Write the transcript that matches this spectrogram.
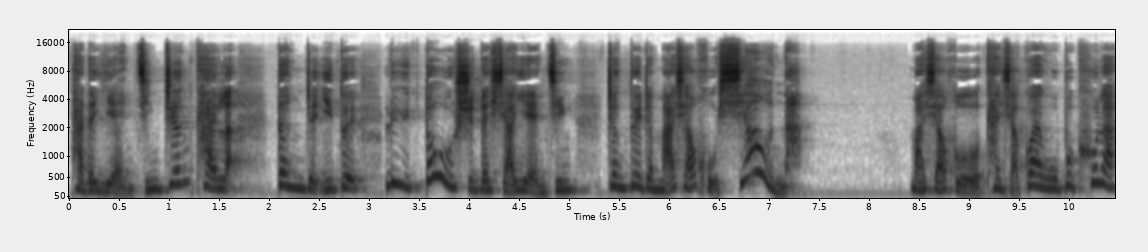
它的眼睛睁开了，瞪着一对绿豆似的小眼睛，正对着马小虎笑呢。马小虎看小怪物不哭了，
